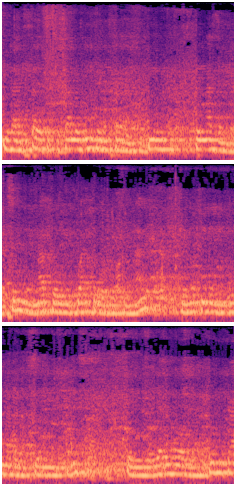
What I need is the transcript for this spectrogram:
Y la lista de secretarios los límites es para discutir temas de migración en el marco del encuentro regional que no tiene ninguna relación con esto. El gobierno de la República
